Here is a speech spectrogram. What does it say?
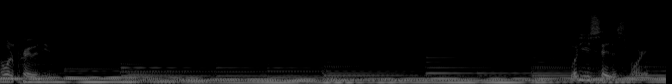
I want to pray with you. What do you say this morning?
